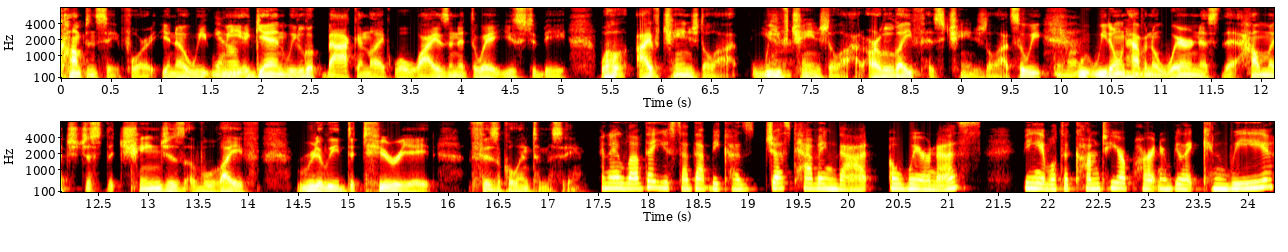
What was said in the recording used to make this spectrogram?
compensate for it. You know, we we again we look back and like, well, why isn't it the way it used to be? Well, I've changed a lot. We've changed a lot. Our life has changed a lot. So we, Yeah. we we don't have an awareness that how much just the changes of life really deteriorate physical intimacy. And I love that you said that because just having that awareness, being able to come to your partner and be like, can we,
